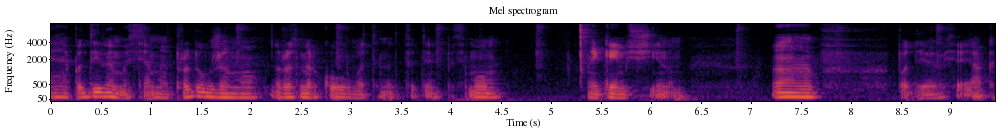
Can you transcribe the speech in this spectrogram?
Е, Подивимося, ми продовжуємо розмірковувати над святим письмом, яким чином. Подивимося, як.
